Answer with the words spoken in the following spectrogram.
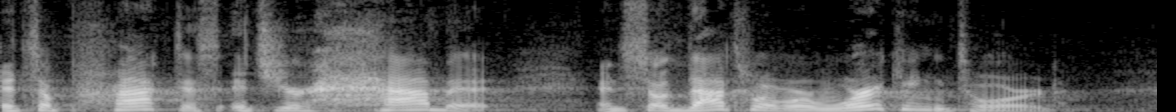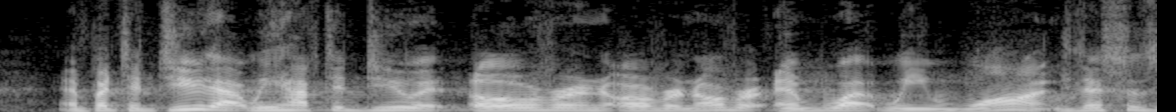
It's a practice, it's your habit. And so that's what we're working toward. And, but to do that, we have to do it over and over and over. And what we want, this is,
